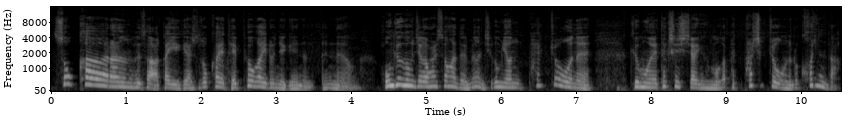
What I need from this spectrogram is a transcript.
소카라는 회사 아까 얘기하신 소카의 대표가 이런 얘기 했네요. 홍교 경제가 활성화되면 지금 연 8조 원의 규모의 택시 시장 규모가 180조 원으로 커진다.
